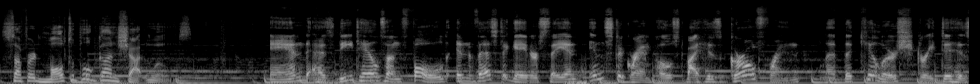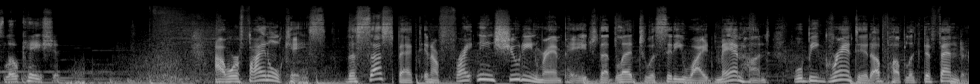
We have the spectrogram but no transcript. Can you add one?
suffered multiple gunshot wounds. And as details unfold, investigators say an Instagram post by his girlfriend led the killer straight to his location. Our final case the suspect in a frightening shooting rampage that led to a citywide manhunt will be granted a public defender.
